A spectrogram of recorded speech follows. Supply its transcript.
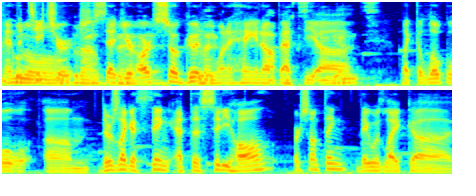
and the teacher she said your art's so good we want to hang it up at the uh, like the local um there's like a thing at the city hall or something they would like uh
